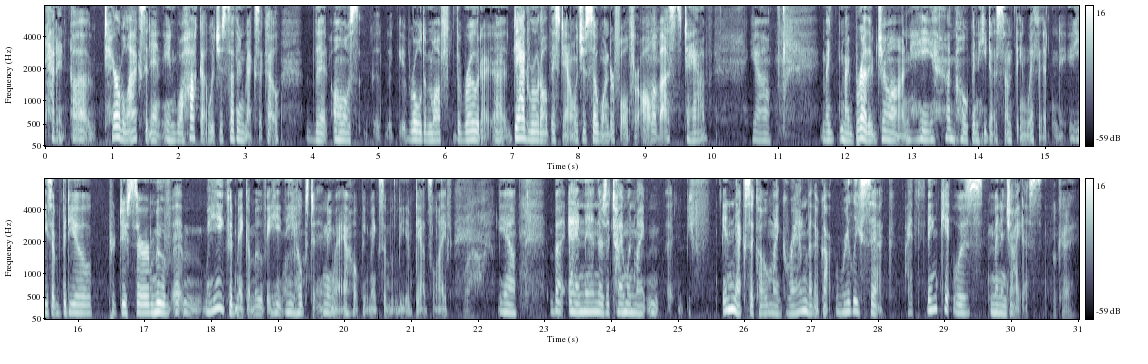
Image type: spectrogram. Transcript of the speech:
had a uh, terrible accident in Oaxaca, which is southern Mexico, that almost uh, rolled him off the road. Uh, Dad wrote all this down, which is so wonderful for all of us to have. Yeah. My my brother John, he I'm hoping he does something with it. He's a video producer. Move, um, he could make a movie. He he hopes to. Anyway, I hope he makes a movie of Dad's life. Wow. Yeah, but and then there's a time when my in Mexico, my grandmother got really sick. I think it was meningitis. Okay.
